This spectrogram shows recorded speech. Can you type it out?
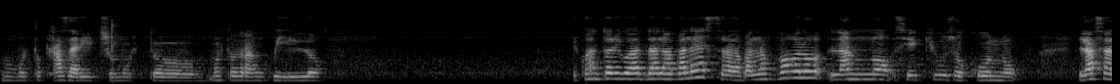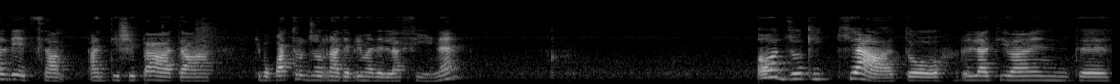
molto casariccio, molto, molto tranquillo. Per quanto riguarda la palestra, la pallavolo, l'anno si è chiuso con la salvezza anticipata tipo quattro giornate prima della fine ho giochicchiato relativamente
